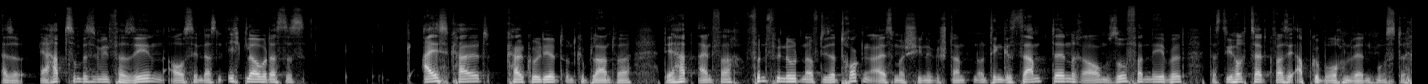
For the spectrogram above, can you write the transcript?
also er hat so ein bisschen wie ein Versehen aussehen lassen. Ich glaube, dass das eiskalt kalkuliert und geplant war. Der hat einfach fünf Minuten auf dieser Trockeneismaschine gestanden und den gesamten Raum so vernebelt, dass die Hochzeit quasi abgebrochen werden musste.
